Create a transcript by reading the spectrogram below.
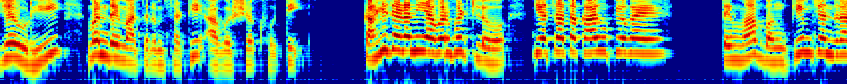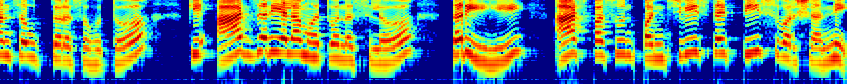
जेवढी वंदे मातरमसाठी आवश्यक होती. काही जणांनी यावर म्हटलं की याचा आता काय उपयोग आहे? तेव्हा बंकिमचंद्रांचं उत्तर असं होतं की आज जरी याला महत्त्व नसलं तरीही आजपासून पंचवीस ते तीस वर्षांनी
